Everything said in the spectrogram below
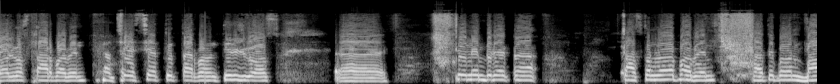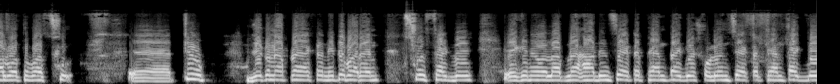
দশ গজ তার পাবেন আচ্ছা। ছিয়াত্তর তার পাবেন তিরিশ গজ টেন এমপের একটা চার্জ কন্ট্রোলার পাবেন সাথে পাবেন বাল্ব অথবা টিউব। যে কোনো আপনার একটা নিতে পারেন। সুইচ থাকবে এখানে হলো আপনার আট ইঞ্চি একটা ফ্যান থাকবে ষোলো ইঞ্চি একটা ফ্যান থাকবে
